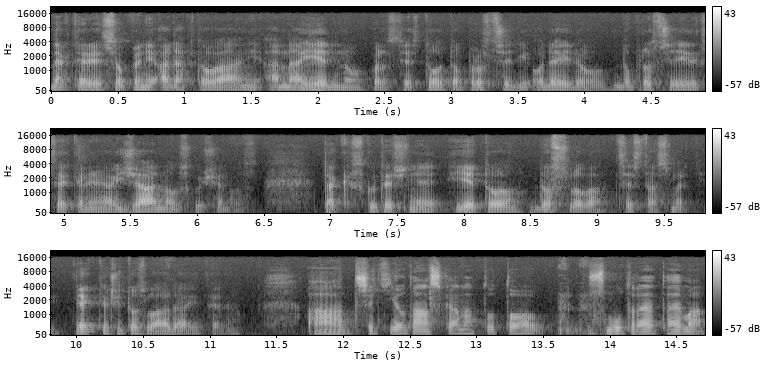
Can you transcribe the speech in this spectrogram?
na které jsou plně adaptováni a najednou prostě z tohoto prostředí odejdou do prostředí, se kterým nemají žádnou zkušenost, tak skutečně je to doslova cesta smrti. Někteří to zvládají teda. A třetí otázka na toto smutné téma.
